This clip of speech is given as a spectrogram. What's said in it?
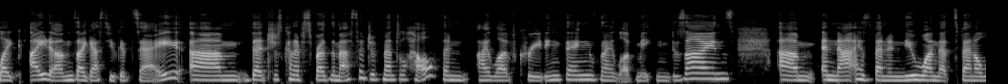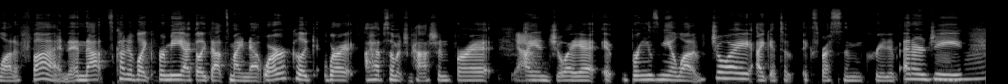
like items, I guess you could say, um, that just kind of spread the message of mental health. And I love creating things and I love making designs. Um, and that has been a new one that's been a lot of fun. And that's kind of like for me, I feel like that's my network, like where I have so much passion for it. Yeah. I enjoy it. It brings me a lot of joy. I get to express some creative energy. Mm-hmm.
